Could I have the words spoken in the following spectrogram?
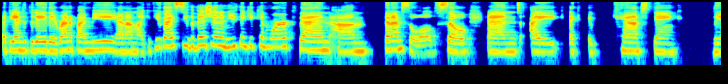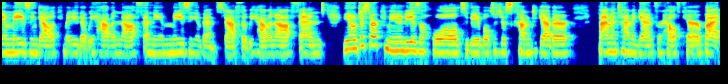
At the end of the day, they run it by me, and I'm like, if you guys see the vision and you think it can work, then um, then I'm sold. So and I I, I can't thank the amazing gala committee that we have enough and the amazing event staff that we have enough and you know just our community as a whole to be able to just come together time and time again for healthcare but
